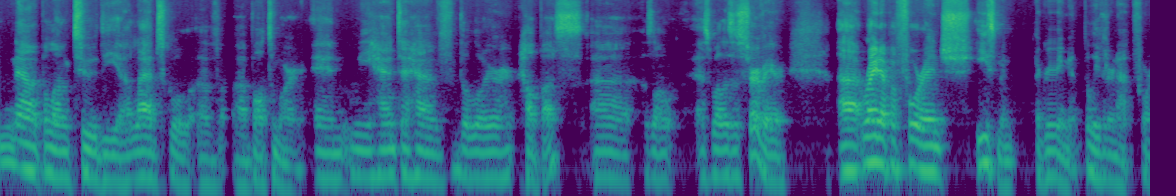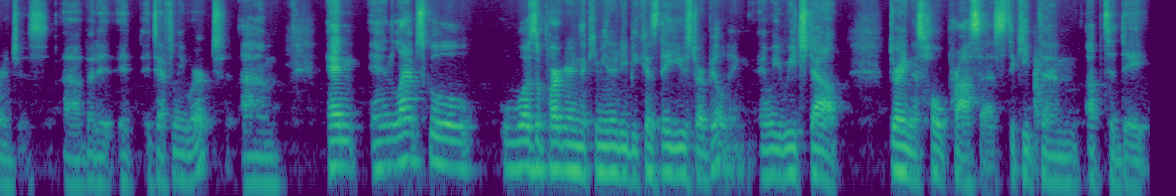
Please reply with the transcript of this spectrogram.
now it belonged to the uh, lab school of uh, Baltimore. And we had to have the lawyer help us, uh, as, well, as, well, as a surveyor, uh, write up a four inch easement agreement, believe it or not, four inches. Uh, but it, it, it, definitely worked. Um, and, and lab school was a partner in the community because they used our building. And we reached out during this whole process to keep them up to date.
